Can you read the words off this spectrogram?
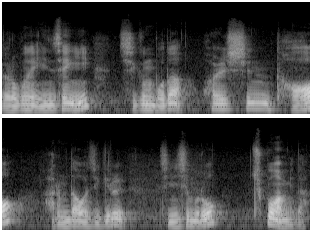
여러분의 인생이 지금보다 훨씬 더 아름다워지기를 진심으로 축복합니다.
